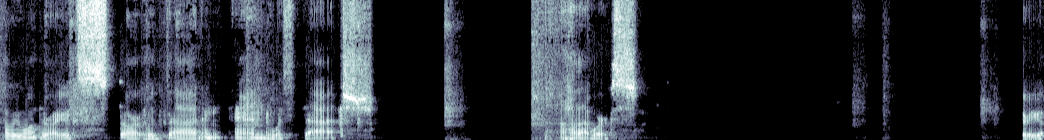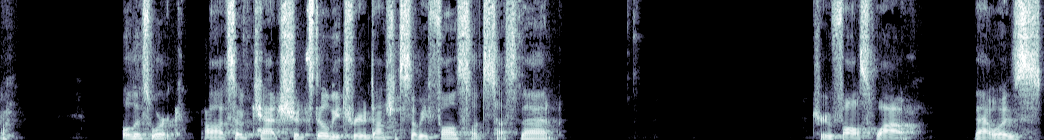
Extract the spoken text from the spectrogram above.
So we want the regex start with that and end with that. How that works. There you go. Will this work? Uh, so cat should still be true. Don should still be false. Let's test that. True, false. Wow. That was,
